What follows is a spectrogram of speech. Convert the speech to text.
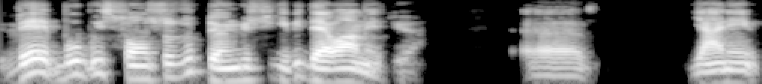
ve bu bir sonsuzluk döngüsü gibi devam ediyor. Eee, yani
